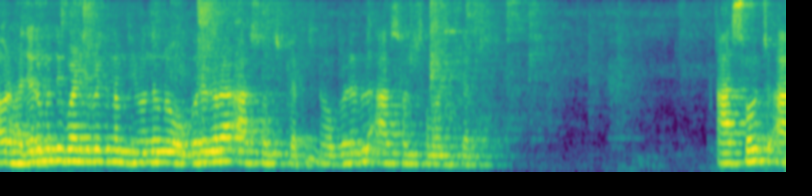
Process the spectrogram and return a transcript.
ಅವ್ರು ಹಜಾರು ಮಂದಿ ಮಾಡಿರ್ಬೇಕು ನಮ್ಮ ಜೀವನದಾಗ ನಾವು ಒಬ್ಬರಿಗರ ಆ ಸೋಂಚ್ಬೇಕು ನಾವು ಒಬ್ಬರಿಗರ ಆ ಸೋಂಚ್ ಸಮಾಜಕ್ಕೆ ಆ ಸೋಂಚ್, ಆ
